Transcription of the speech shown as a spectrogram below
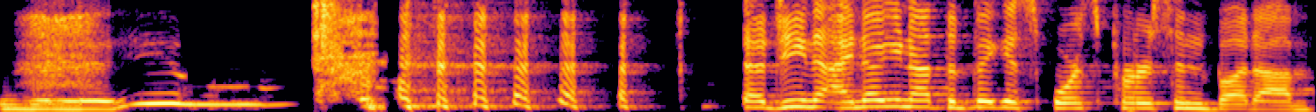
Now, Jeanna, I know you're not the biggest sports person, but um,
